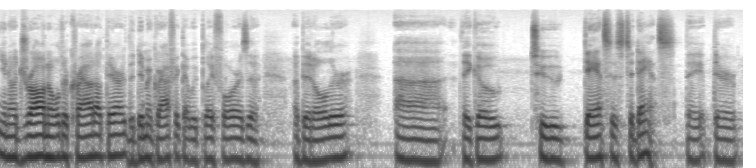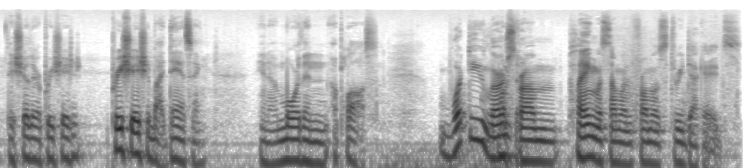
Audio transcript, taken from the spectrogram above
you know draw an older crowd out there. The demographic that we play for is a, a bit older. Uh, they go to dances to dance. They they they show their appreciation appreciation by dancing, you know, more than applause. What do you learn so. from playing with someone for almost three decades?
